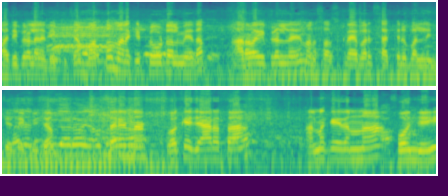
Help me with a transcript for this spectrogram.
పది పిల్లలు అనేది తెప్పించాం మొత్తం మనకి టోటల్ మీద అరవై పిల్లలు అనేది మన సబ్స్క్రైబర్ సత్యనపల్లి నుంచి తెప్పించాం సరేనా? ఓకే జాగ్రత్త. అన్నకి ఏదన్నా ఫోన్ చేయి.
